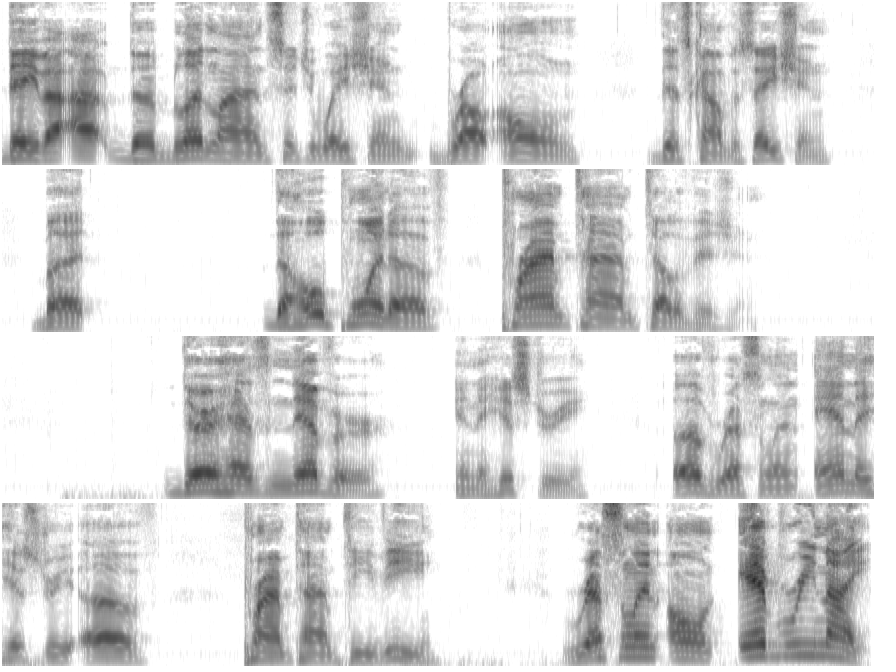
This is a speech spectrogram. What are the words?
Dave, I, I, the bloodline situation brought on this conversation, but the whole point of primetime television, there has never in the history of wrestling and the history of primetime TV, wrestling on every night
